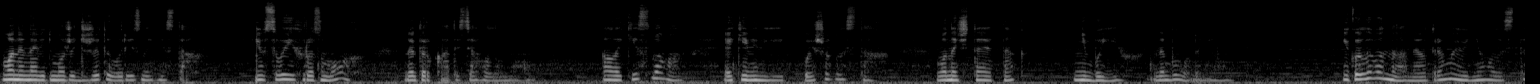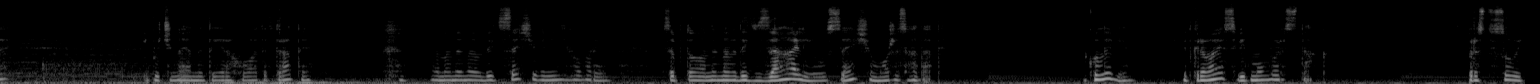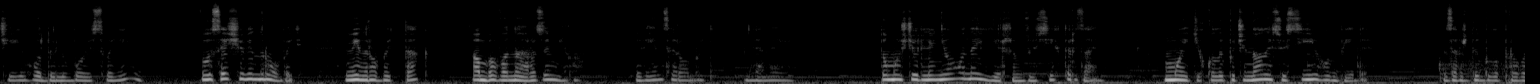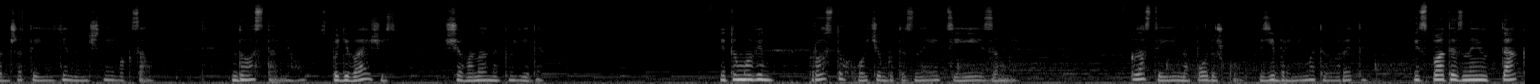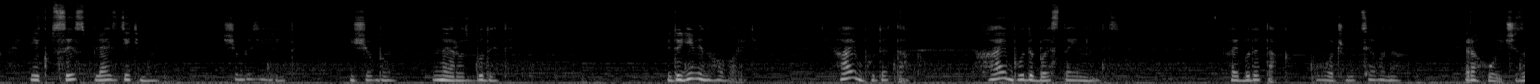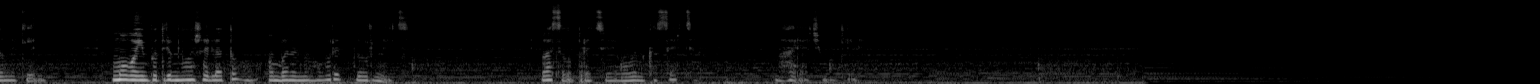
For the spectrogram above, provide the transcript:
Вони навіть можуть жити у різних містах і в своїх розмовах не торкатися головного. Але ті слова, які він їй пише в листах, вона читає так, ніби їх не було до нього. І коли вона не отримує від нього листи і починає нити і рахувати втрати, вона ненавидить все, що він їй говорив, тобто ненавидить взагалі усе, що може згадати. І коли він відкриває світ, мов верстак, пристосовуючи його до любові своєї, усе, що він робить, він робить так, аби вона розуміла, і він це робить для неї. Тому що для нього найгіршим з усіх терзань, миттю, коли починались усі його біди, завжди було проводжати її на нічний вокзал до останнього, сподіваючись, що вона не поїде. І тому він просто хоче бути з нею цієї зими, класти її на подушку, зібрані метеорити, і спати з нею так, як пси сплять з дітьми, щоби зігріти і щоби не розбудити. І тоді він говорить: Хай буде так, хай буде без таємниць. Хай буде так, погоджується вона, рахуючи за метілі. Мова їм потрібна лише для того, аби не наговорити дурниць. Весело працює волинка серця в гарячому тілі.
